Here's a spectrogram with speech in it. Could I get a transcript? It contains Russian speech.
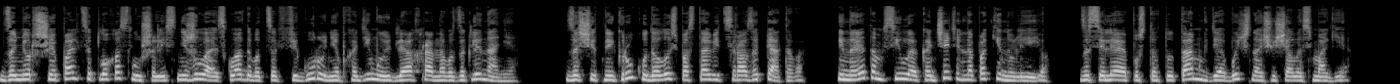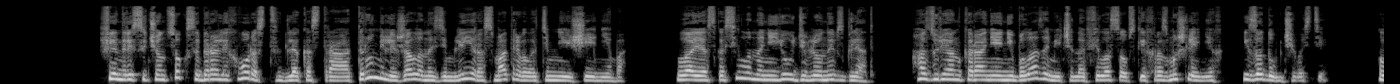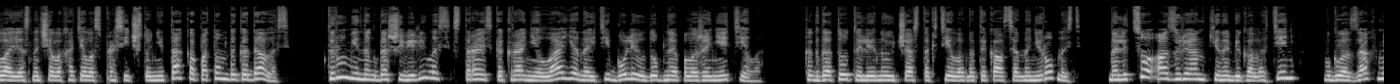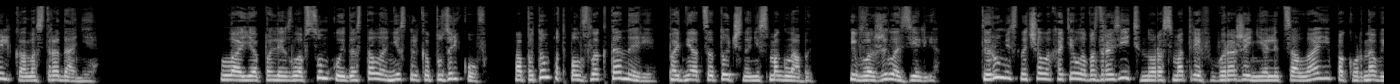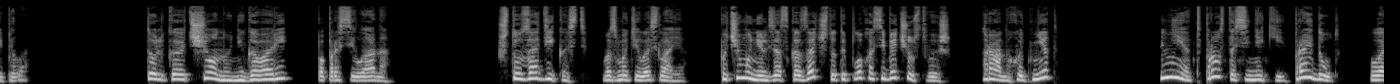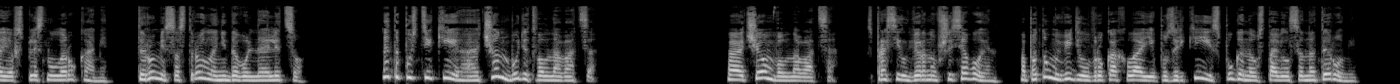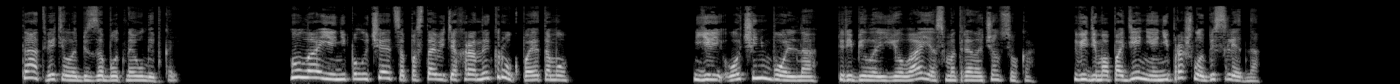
Замерзшие пальцы плохо слушались, не желая складываться в фигуру, необходимую для охранного заклинания. Защитный круг удалось поставить сразу пятого, и на этом силы окончательно покинули ее, заселяя пустоту там, где обычно ощущалась магия. Фенрис и Чунцок собирали хворост для костра, а Теруми лежала на земле и рассматривала темнеющее небо. Лая скосила на нее удивленный взгляд, Азурианка ранее не была замечена в философских размышлениях и задумчивости. Лая сначала хотела спросить, что не так, а потом догадалась. Теруми иногда шевелилась, стараясь, как ранее Лая, найти более удобное положение тела. Когда тот или иной участок тела натыкался на неровность, на лицо Азурианки набегала тень, в глазах мелькало страдание. Лая полезла в сумку и достала несколько пузырьков, а потом подползла к Танери, подняться точно не смогла бы, и вложила зелье. Теруми сначала хотела возразить, но, рассмотрев выражение лица Лаи, покорно выпила. «Только Чону не говори», — попросила она. «Что за дикость?» — возмутилась Лая. «Почему нельзя сказать, что ты плохо себя чувствуешь? Ран хоть нет?» «Нет, просто синяки, пройдут», — Лая всплеснула руками. Теруми состроила недовольное лицо. «Это пустяки, а Чон будет волноваться». «А «О чем волноваться?» — спросил вернувшийся воин, а потом увидел в руках Лайи пузырьки и испуганно уставился на Теруми. Та ответила беззаботной улыбкой. «У Лайи не получается поставить охранный круг, поэтому...» «Ей очень больно», – перебила ее Лайя, смотря на Чунсока. Видимо, падение не прошло бесследно.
